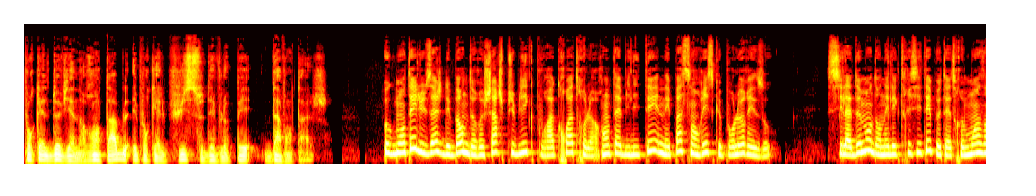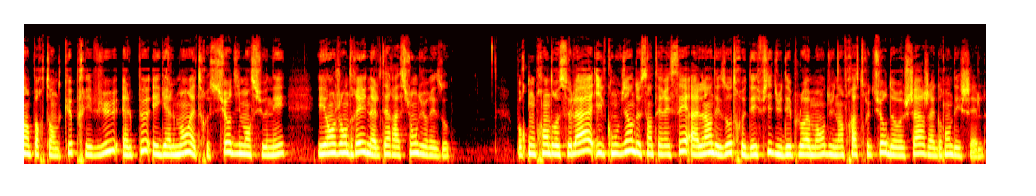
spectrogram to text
pour qu'elles deviennent rentables et pour qu'elles puissent se développer davantage. Augmenter l'usage des bornes de recharge publiques pour accroître leur rentabilité n'est pas sans risque pour le réseau. Si la demande en électricité peut être moins importante que prévu, elle peut également être surdimensionnée et engendrer une altération du réseau. Pour comprendre cela, il convient de s'intéresser à l'un des autres défis du déploiement d'une infrastructure de recharge à grande échelle.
